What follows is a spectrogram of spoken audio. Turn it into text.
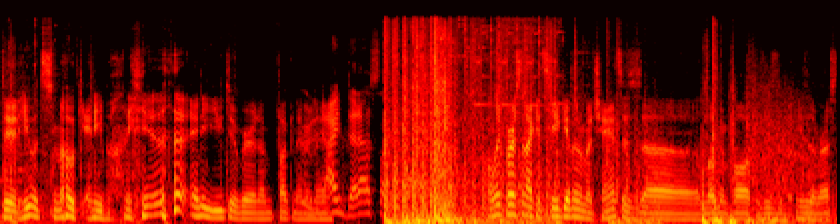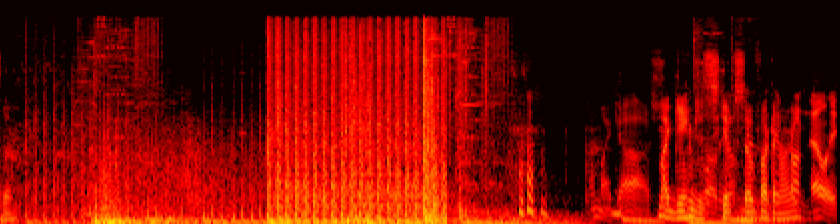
Dude, he would smoke anybody, any YouTuber in a fucking Dude, MMA. I dead ass like. Only person I could see giving him a chance is uh, Logan Paul because he's a, he's a wrestler. Oh my gosh. My game just skips so fucking hard. From Nelly.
